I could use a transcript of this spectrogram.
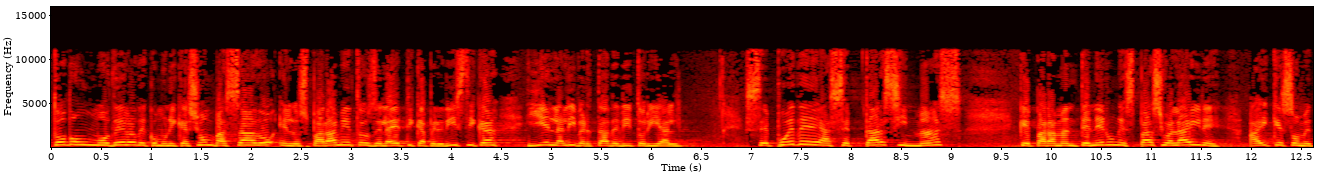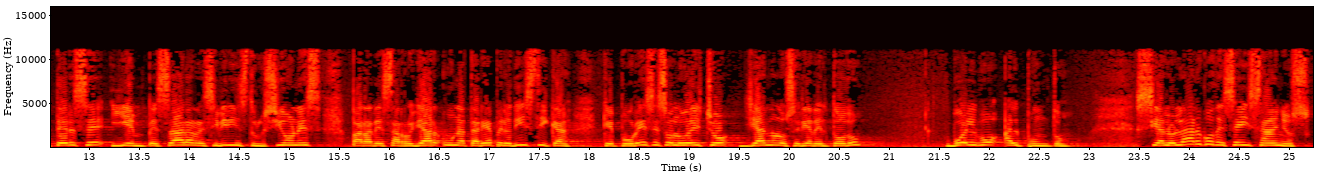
todo un modelo de comunicación basado en los parámetros de la ética periodística y en la libertad editorial. ¿Se puede aceptar sin más que para mantener un espacio al aire hay que someterse y empezar a recibir instrucciones para desarrollar una tarea periodística que por ese solo hecho ya no lo sería del todo? Vuelvo al punto. Si a lo largo de seis años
